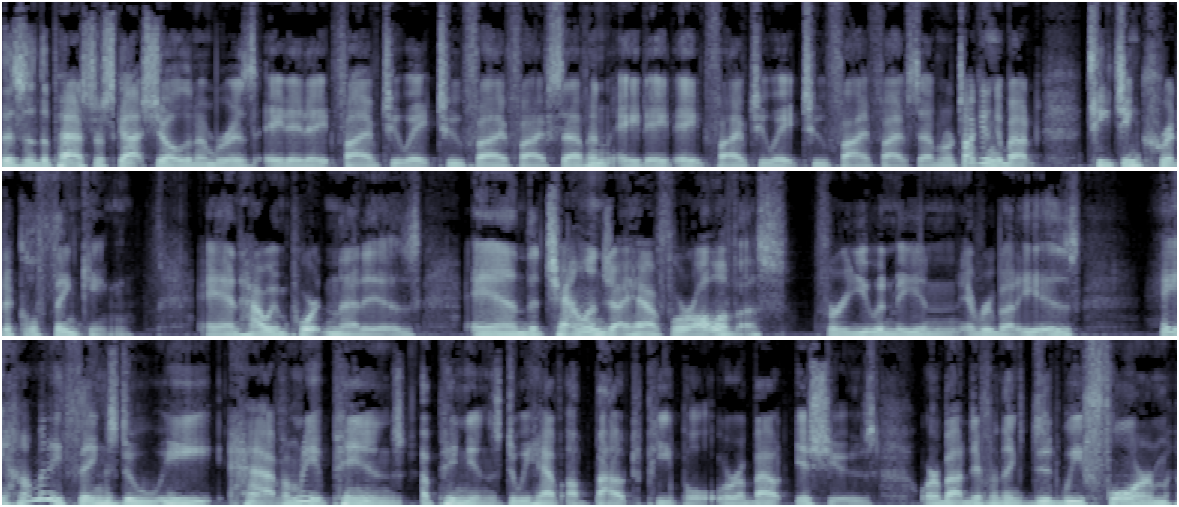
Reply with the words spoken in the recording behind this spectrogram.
This is the Pastor Scott Show. The number is 888-528-2557, 888-528-2557. We're talking about teaching critical thinking and how important that is. And the challenge I have for all of us, for you and me and everybody, is hey, how many things do we have? How many opinions opinions do we have about people or about issues or about different things? Did we form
